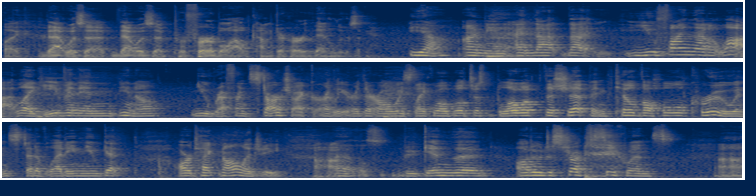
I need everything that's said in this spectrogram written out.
Like that was a that was a preferable outcome to her than losing. Yeah, I mean, and that that you find that a lot. Like even in you know, you referenced Star Trek earlier. They're always like, well, we'll just blow up the ship and kill the whole crew instead of letting you get our technology. Uh-huh. Uh, let's begin the auto destruct sequence. Uh huh.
